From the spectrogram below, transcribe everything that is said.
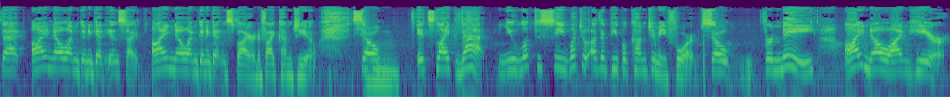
that I know I'm going to get insight. I know I'm going to get inspired if I come to you. So mm. It's like that. You look to see what do other people come to me for. So for me, I know I'm here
